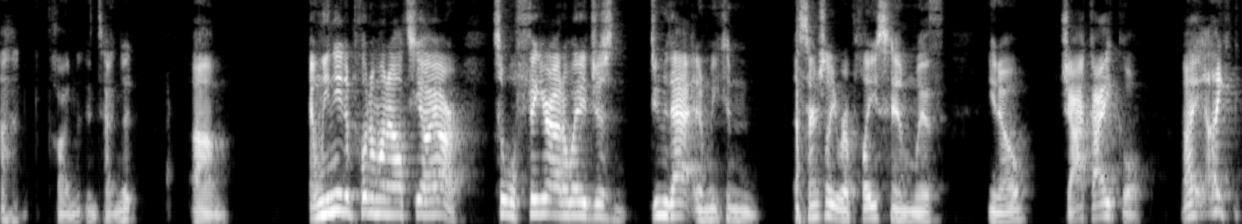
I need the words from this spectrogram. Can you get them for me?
Pun intended. Um, and we need to put him on LTIR. So we'll figure out a way to just do that, and we can essentially replace him with, you know, Jack Eichel. I like.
